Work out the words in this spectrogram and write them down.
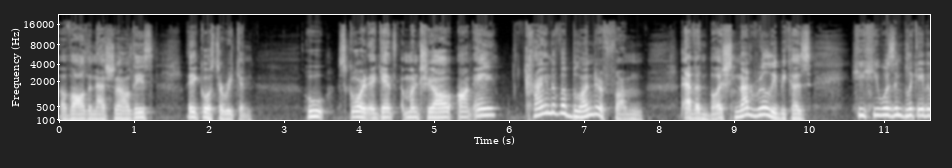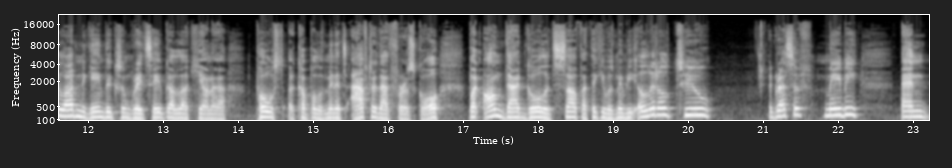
of all the nationalities, a Costa Rican who scored against Montreal on a kind of a blunder from Evan Bush. Not really, because he, he was implicated a lot in the game, did some great save, got lucky on a post a couple of minutes after that first goal. But on that goal itself, I think he was maybe a little too aggressive, maybe, and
